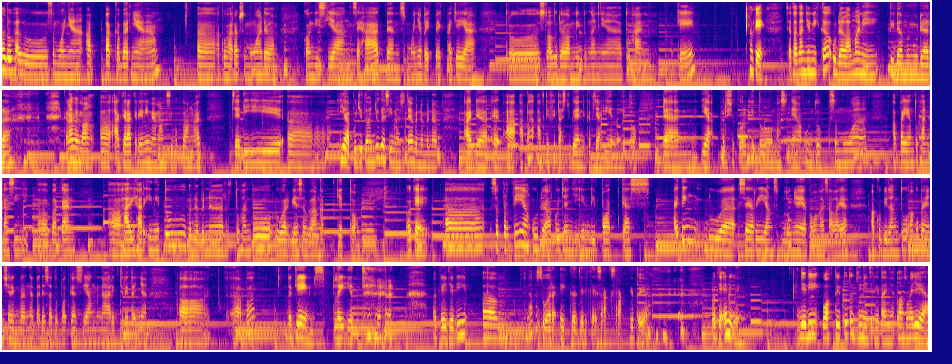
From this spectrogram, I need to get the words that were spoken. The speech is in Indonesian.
Halo, halo semuanya, apa kabarnya? Uh, aku harap semua dalam kondisi yang sehat dan semuanya baik-baik aja ya. Terus selalu dalam lindungannya Tuhan, oke? Okay? Oke, okay, catatan Yunika udah lama nih tidak mengudara, karena memang uh, akhir-akhir uh, ini memang sibuk banget. Jadi uh, ya puji Tuhan juga sih, maksudnya bener-bener ada eh, apa aktivitas juga yang dikerjain gitu. Dan ya bersyukur gitu maksudnya untuk semua apa yang Tuhan kasih uh, bahkan uh, hari-hari ini tuh bener-bener Tuhan tuh luar biasa banget gitu. Oke okay, uh, seperti yang udah aku janjiin di podcast I think dua seri yang sebelumnya ya kalau nggak salah ya. Aku bilang tuh aku pengen sharing banget ada satu podcast yang menarik ceritanya. Uh, apa? The games. Play it. Oke okay, jadi um, kenapa suara Eke jadi kayak serak-serak gitu ya? Oke okay, anyway. Jadi waktu itu tuh gini ceritanya. Langsung aja ya.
